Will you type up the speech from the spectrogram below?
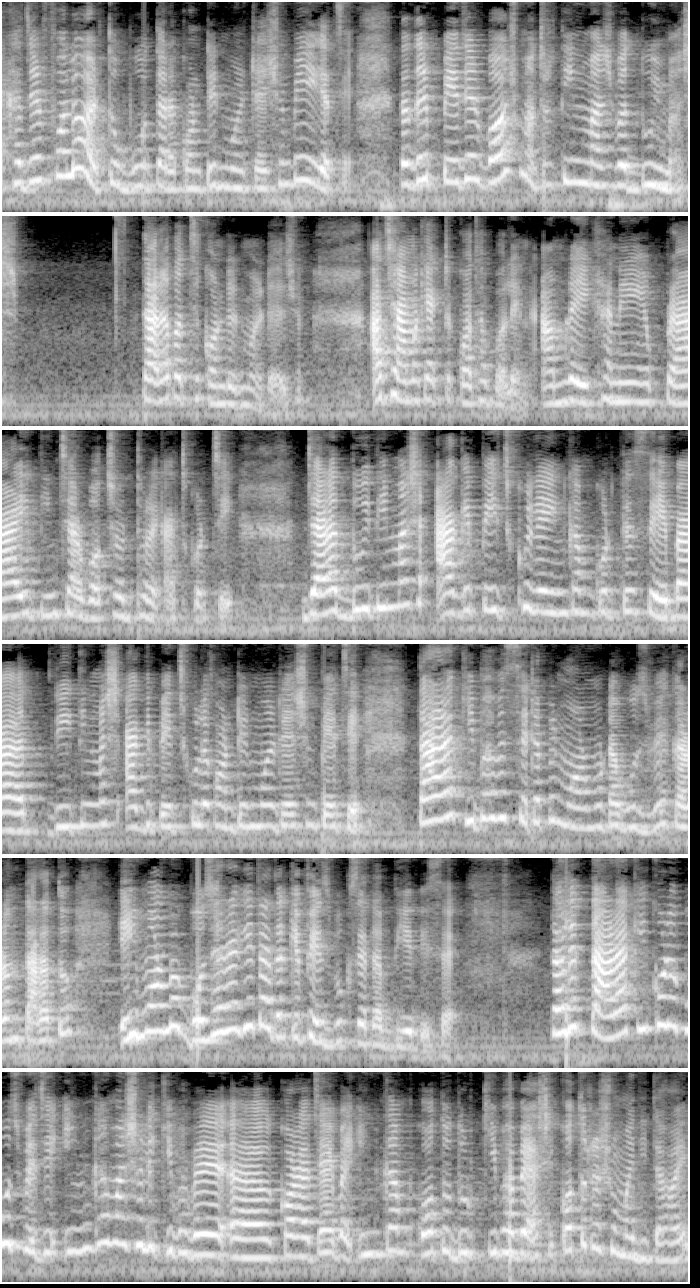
এক হাজার ফলোয়ার তবুও তারা কন্টেন্ট মনিটাইজেশন পেয়ে গেছে। তাদের পেজের বয়স মাত্র তিন মাস বা দুই মাস। তারা পাচ্ছে কন্টেন্ট মনিটাইজেশন আচ্ছা আমাকে একটা কথা বলেন। আমরা এখানে প্রায় তিন চার বছর ধরে কাজ করছি। যারা দুই তিন মাস আগে পেজ খুলে ইনকাম করতেছে বা দুই তিন মাস আগে পেজ খুলে কন্টেন্ট মনিটাইজেশন পেয়েছে, তারা কীভাবে সেট আপের মর্মটা বুঝবে? কারণ তারা তো এই মর্ম বোঝার আগে তাদেরকে ফেসবুক সেট আপ দিয়ে দিছে। তাহলে তারা কি করে বুঝবে যে ইনকাম আসলে কীভাবে করা যায় বা ইনকাম কত দূর কীভাবে আসে, কতটা সময় দিতে হয়?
